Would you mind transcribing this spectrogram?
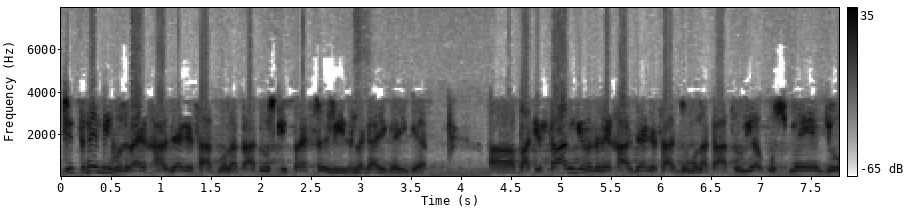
जितने भी वजराए खारजा के साथ मुलाकात हुई उसकी प्रेस रिलीज़ लगाई गई है। आ, पाकिस्तान के वज़ीर खारजा के साथ जो मुलाकात हुई है उसमें जो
